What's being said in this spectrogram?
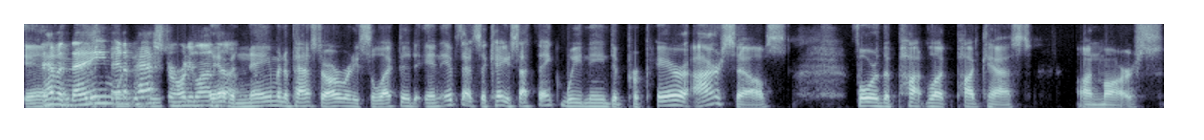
And they have a name and a pastor already lined up. They have up. a name and a pastor already selected. And if that's the case, I think we need to prepare ourselves for the potluck podcast on Mars.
